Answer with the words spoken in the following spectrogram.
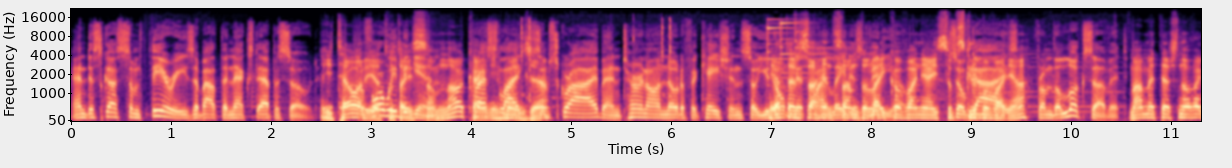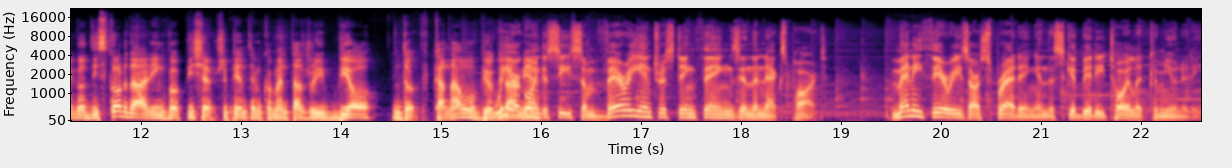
and discuss some theories about the next episode. i teorie Before we tutaj begin, są. No okej, press niech like, będzie. subscribe, and turn on notifications so you Ja don't też miss my zachęcam latest do video. lajkowania i So subskrybowania. guys, from the looks of it, Mamy też nowego Discorda, link w opisie, w przypiętym komentarzu i bio do kanału, w we are biogramie. going to see some very interesting things in the next part. Many theories are spreading in the Skibidi toilet community.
